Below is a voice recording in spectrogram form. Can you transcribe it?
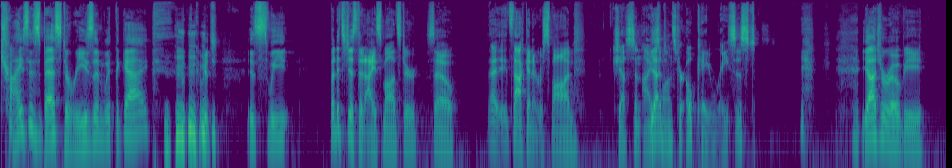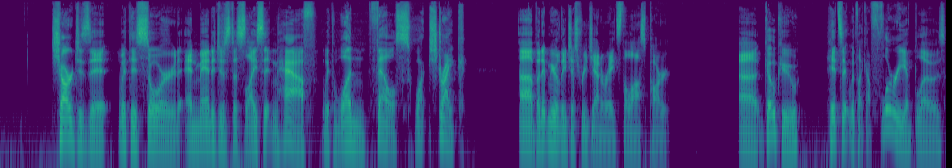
tries his best to reason with the guy, which is sweet, but it's just an ice monster, so uh, it's not gonna respond. Just an ice monster. Okay, racist. Yeah. Yajirobe charges it with his sword and manages to slice it in half with one fell sw- strike. Uh, but it merely just regenerates the lost part. Uh, Goku hits it with like a flurry of blows.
